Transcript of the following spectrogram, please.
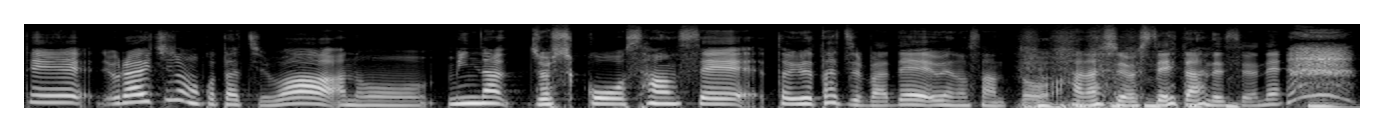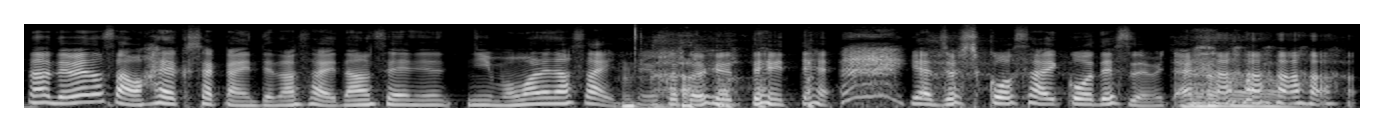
で浦一条の子たちはあのみんな女子校賛成という立場で上野さんと話をしていたんですよね。なので上野さんは早く社会に出なさい。男性にに揉まれなさい。ということを言っていて いや女子校最高ですみたいな。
